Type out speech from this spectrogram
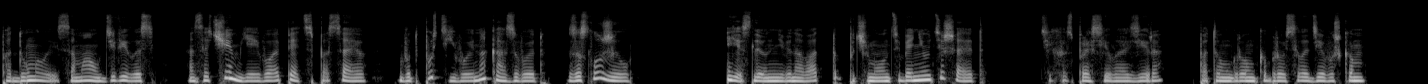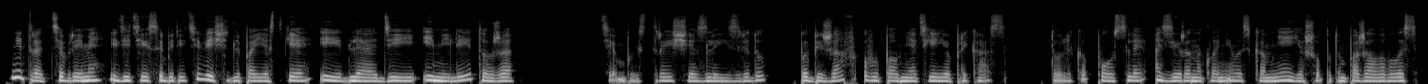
Подумала и сама удивилась. А зачем я его опять спасаю? Вот пусть его и наказывают. Заслужил. Если он не виноват, то почему он тебя не утешает? Тихо спросила Азира. Потом громко бросила девушкам. Не тратьте время, идите и соберите вещи для поездки. И для Ди и Эмилии тоже. Те быстро исчезли из виду, побежав выполнять ее приказ. Только после Азира наклонилась ко мне, и я шепотом пожаловалась.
